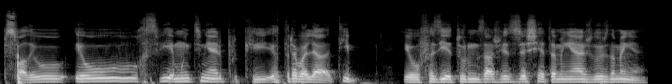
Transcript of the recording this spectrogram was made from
pessoal, eu, eu recebia muito dinheiro porque eu trabalhava, tipo, eu fazia turnos às vezes das 7 da manhã às 2 da manhã.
